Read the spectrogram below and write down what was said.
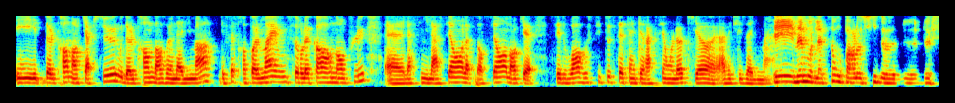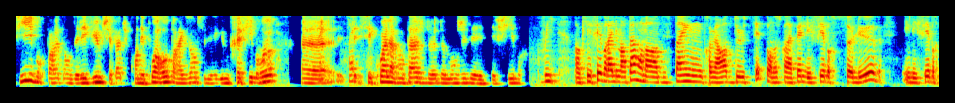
Et de le prendre en capsule ou de le prendre dans un aliment, l'effet sera pas le même sur le corps non plus. Euh, L'assimilation, l'absorption, donc c'est de voir aussi toute cette interaction-là qu'il y a avec les aliments. Et même au-delà de ça, on parle aussi de, fibres, on parle des légumes, je sais pas, tu prends des poireaux par exemple, c'est des légumes très fibreux. Euh, c'est quoi l'avantage de, de, manger des, des, fibres? Oui, donc les fibres alimentaires, on en distingue premièrement deux types. On a ce qu'on appelle les fibres solubles et les fibres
